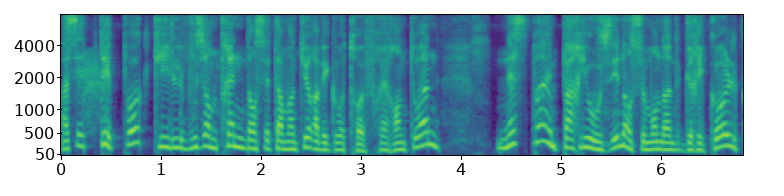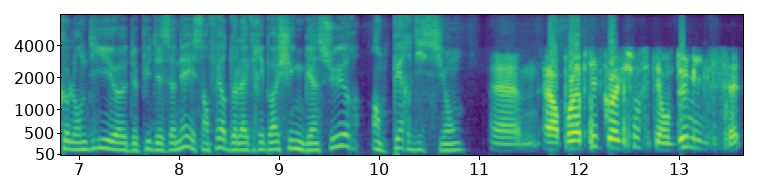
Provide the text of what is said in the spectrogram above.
À cette époque, il vous entraîne dans cette aventure avec votre frère Antoine. N'est-ce pas un pari osé dans ce monde agricole que l'on dit euh, depuis des années, et sans faire de l'agribashing bien sûr, en perdition? Euh, alors pour la petite correction, c'était en 2007.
